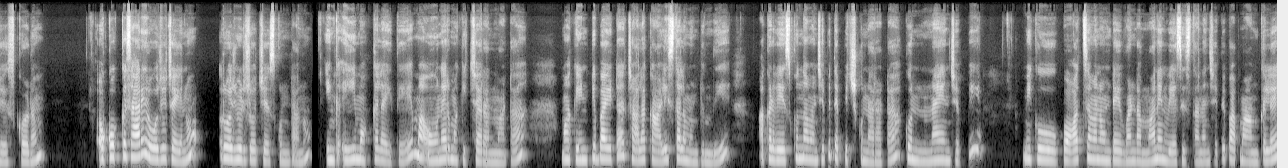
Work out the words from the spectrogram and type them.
చేసుకోవడం. ఒక్కొక్కసారి రోజు చేయను రోజు విడిచోటు చేసుకుంటాను. ఇంకా ఈ మొక్కలైతే మా ఓనర్ మాకు ఇచ్చారనమాట మాకు ఇంటి బయట చాలా ఖాళీ స్థలం ఉంటుంది. అక్కడ వేసుకుందాం అని చెప్పి తెప్పించుకున్నారట. కొన్ని ఉన్నాయని చెప్పి మీకు పాట్స్ ఏమైనా ఉంటే ఇవ్వండి అమ్మా నేను వేసిస్తానని చెప్పి పాప మా అంకులే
